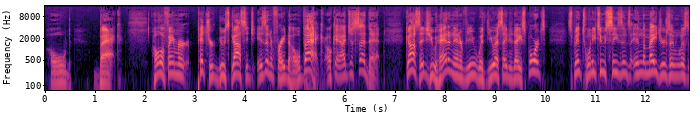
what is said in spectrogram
hold back. Hall of Famer pitcher Goose Gossage isn't afraid to hold back. Okay, I just said that. Gossage, who had an interview with USA Today Sports, spent 22 seasons in the majors and was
